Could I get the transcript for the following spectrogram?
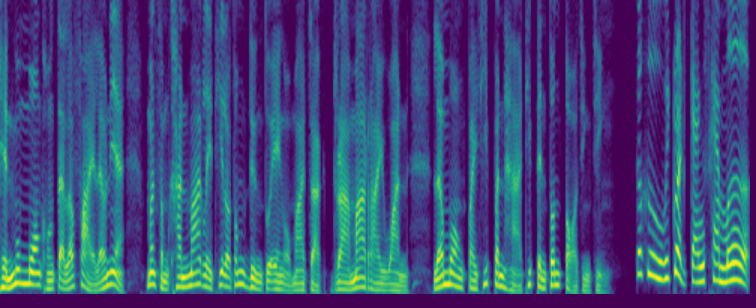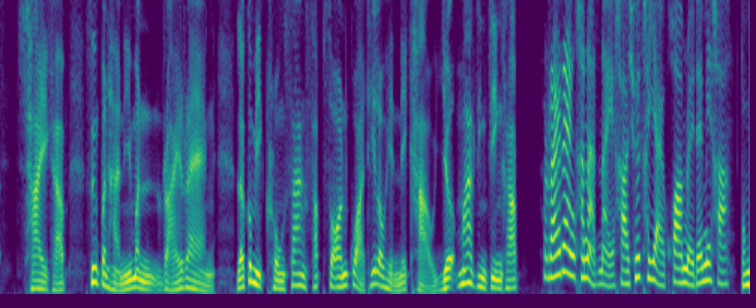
เห็นมุมมองของแต่ละฝ่ายแล้วเนี่ย มันสำคัญมากเลยที่เราต้องดึงตัวเองออกมาจากดราม่ารายวัน แล้วมองไปที่ปัญหาที่เป็นต้นต่อจริง ๆ ก็คือวิกฤตแก๊งสแคมเมอร์ใช่ครับ ซึ่งปัญหานี้มันร้ายแรง แล้วก็มีโครงสร้างซับซ้อนกว่าที่เราเห็นในข่าวเยอะมากจริง ๆ ครับ ร้ายแรงขนาดไหนคะ ช่วยขยายความหน่อยได้ไหมคะ ต้อง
